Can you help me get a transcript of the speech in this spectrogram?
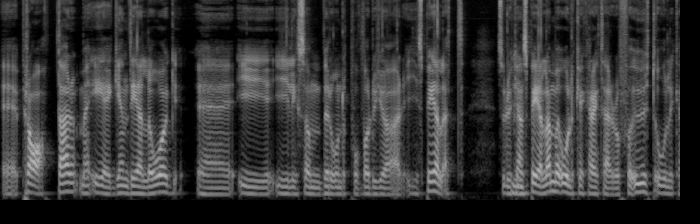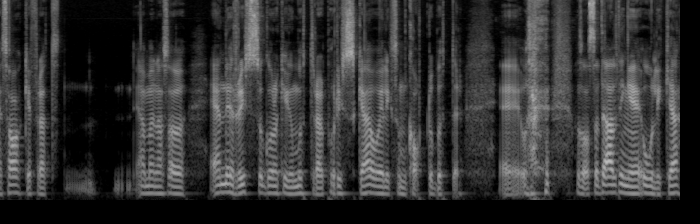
eh, pratar med egen dialog eh, i, i liksom beroende på vad du gör i spelet. Så du kan Mm. spela med olika karaktärer och få ut olika saker för att Ja men alltså, en är ryss och går omkring och muttrar på ryska och är liksom kort och butter. Eh, och, och så, så att allting är olika.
